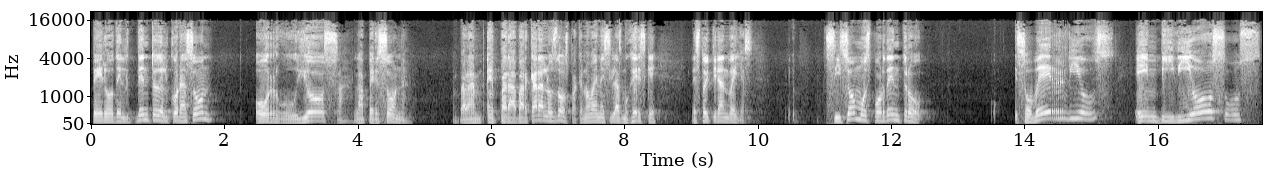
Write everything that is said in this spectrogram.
pero del, dentro del corazón orgullosa la persona? Para, para abarcar a los dos, para que no vayan a decir las mujeres que le estoy tirando a ellas. Si somos por dentro soberbios, envidiosos,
